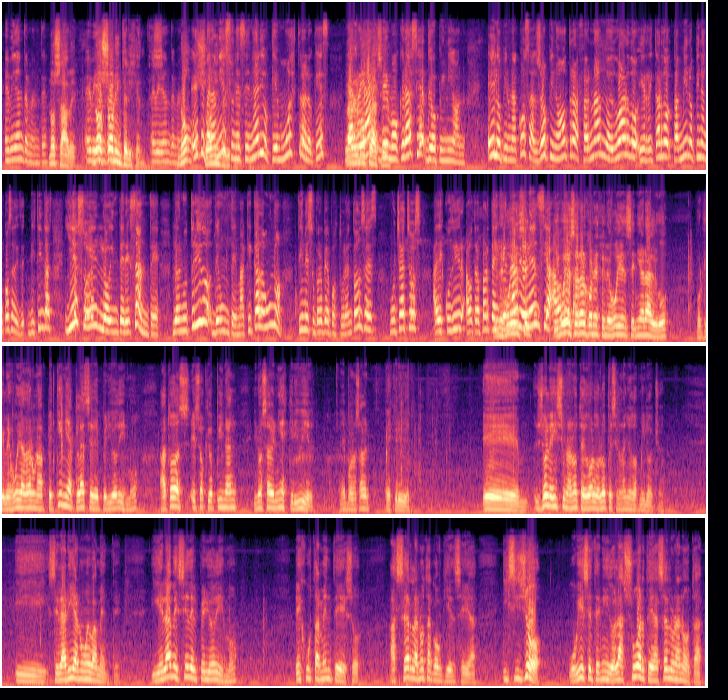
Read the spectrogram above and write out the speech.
Evidentemente. No sabe. No son inteligentes. Evidentemente. este para mí es un escenario que muestra lo que es la, real democracia de opinión. Él opina una cosa, yo opino otra, Fernando, Eduardo y Ricardo también opinan cosas distintas y eso es lo interesante, lo nutrido de un tema, que cada uno tiene su propia postura. Entonces, muchachos, a discutir a otra parte, a engendrar violencia a Y voy a cerrar con esto y les voy a enseñar algo, porque les voy a dar una pequeña clase de periodismo a todos esos que opinan y no saben ni escribir, ¿eh? porque no saben escribir. Eh, yo le hice una nota a Eduardo López en el año 2008 y se la haría nuevamente. Y el ABC del periodismo es justamente eso, hacer la nota con quien sea. Y si yo hubiese tenido la suerte de hacerle una nota,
